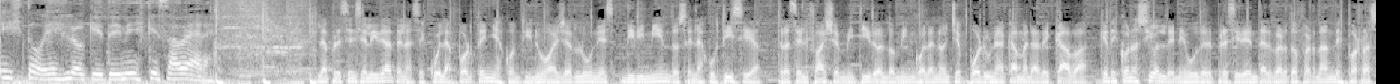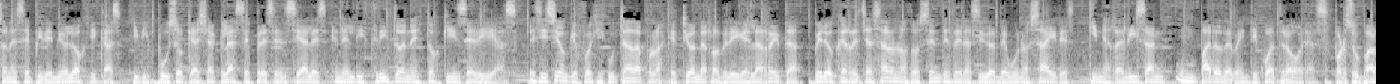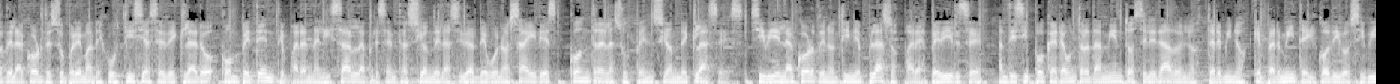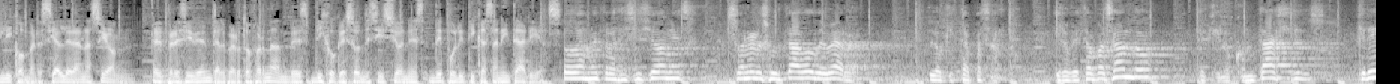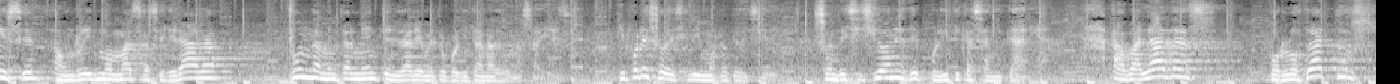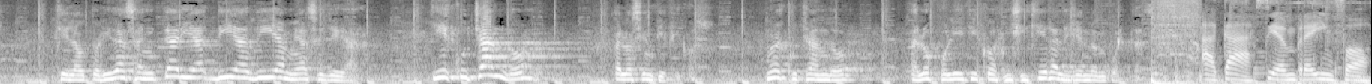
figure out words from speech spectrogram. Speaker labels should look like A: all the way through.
A: Esto es lo que tenés que saber.
B: La presencialidad en las escuelas porteñas continuó ayer lunes dirimiéndose en la justicia, tras el fallo emitido el domingo a la noche por una cámara de Cava que desconoció el DNU del presidente Alberto Fernández por razones epidemiológicas y dispuso que haya clases presenciales en el distrito en estos 15 días. Decisión que fue ejecutada por la gestión de Rodríguez Larreta, pero que rechazaron los docentes de la ciudad de Buenos Aires, quienes realizan un paro de 24 horas. Por su parte, la Corte Suprema de Justicia se declaró competente para analizar la presentación de la ciudad de Buenos Aires contra la suspensión de clases. Si bien la Corte no tiene plazos para expedirse, anticipó que hará un tratamiento acelerado en los términos que permite el Código Civil y Comercial de la Nación. El presidente Alberto Fernández dijo que son decisiones de políticas sanitarias.
C: Todas nuestras decisiones son el resultado de ver lo que está pasando. Y lo que está pasando es que los contagios crecen a un ritmo más acelerado, fundamentalmente en el área metropolitana de Buenos Aires. Y por eso decidimos lo que decidimos. Son decisiones de política sanitaria, avaladas por los datos que la autoridad sanitaria día a día me hace llegar. Y escuchando a los científicos, no escuchando a los políticos, ni siquiera leyendo encuestas.
A: Acá siempre info.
